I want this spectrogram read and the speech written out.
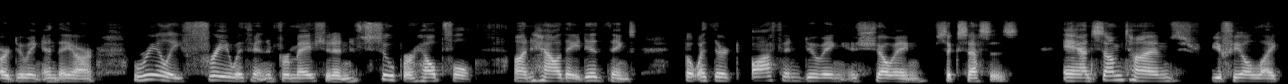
are doing, and they are really free with information and super helpful on how they did things. But what they're often doing is showing successes. And sometimes you feel like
